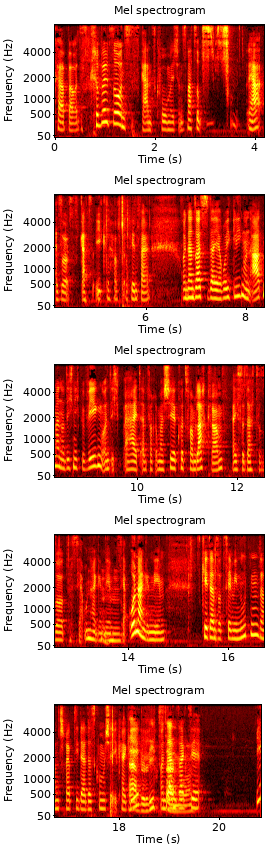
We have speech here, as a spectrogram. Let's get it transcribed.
Körper und es kribbelt so und es ist ganz komisch und es macht so, ja, also es ist ganz ekelhaft auf jeden Fall. Und dann sollst du da ja ruhig liegen und atmen und dich nicht bewegen und ich war halt einfach immer schier kurz vorm Lachkrampf, weil ich so dachte so, das ist ja unangenehm, das ist ja unangenehm. Es geht dann so zehn Minuten, dann schreibt die da das komische EKG Ja, du liegst und da dann nur. sagt sie, ja,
